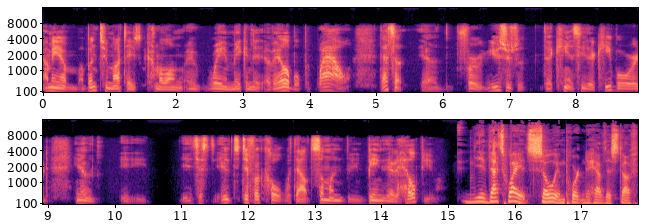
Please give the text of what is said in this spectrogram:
I mean, Ubuntu Mate's come a long way in making it available. But wow, that's a uh, for users that can't see their keyboard. You know, it, it's just it's difficult without someone being there to help you that's why it's so important to have this stuff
